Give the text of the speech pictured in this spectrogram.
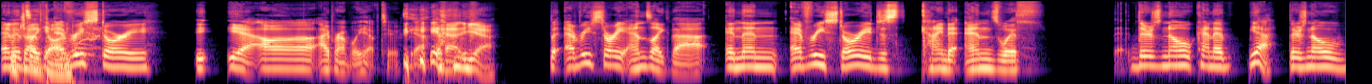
And Which it's I've like done. every story yeah, uh I probably have to. Yeah. yeah, yeah. but every story ends like that. And then every story just kind of ends with there's no kind of yeah, there's no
